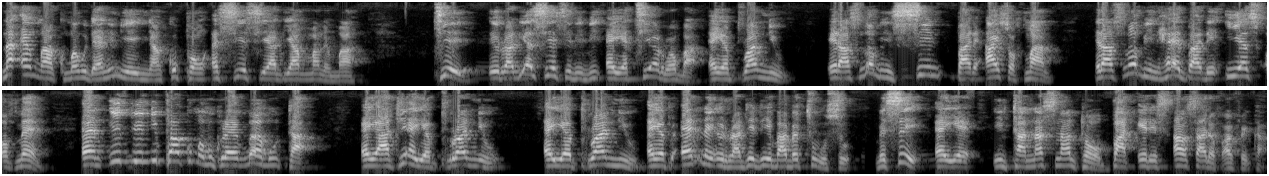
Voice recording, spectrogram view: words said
Na ɛma akoma mu da ɛne nea nyankopɔn asiesie ade ama ne ma. Tie amen asiesie biribi ɛyɛ teɛ rɔba ɛyɛ brand new. It has not been seen by the eyes of man. It has not been heard by the ears of men. And even nipa akoma mu koraa mmaa mu ta? Ɛyɛ ade a ɛyɛ brand new ɛyɛ brand new. Ɛyɛ ɛnna awurade de ba bɛto wo so me say ɛyɛ receive international door but it is outside of africa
